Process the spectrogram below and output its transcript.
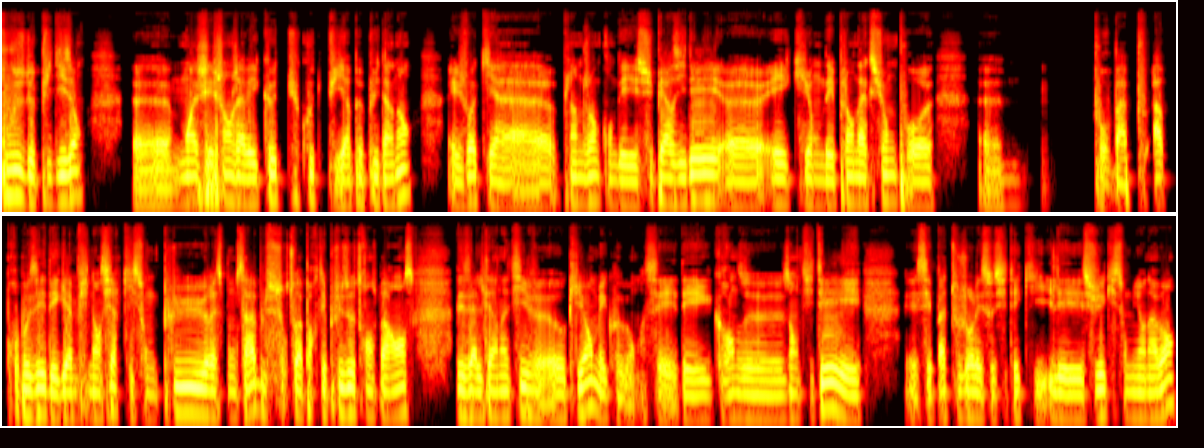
poussent depuis dix ans. moi, j'échange avec eux du coup depuis un peu plus d'un an, et je vois qu'il y a plein de gens qui ont des super idées et qui ont des plans d'action pour pour bah, proposer des gammes financières qui sont plus responsables, surtout apporter plus de transparence, des alternatives aux clients, mais que bon, c'est des grandes entités et, et c'est pas toujours les sociétés les sujets qui sont mis en avant.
